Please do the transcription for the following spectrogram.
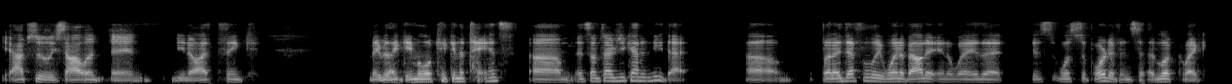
Yeah, absolutely solid. And you know, I think maybe that gave him a little kick in the pants. Um, and sometimes you kind of need that. Um, but I definitely went about it in a way that is was supportive and said, look, like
